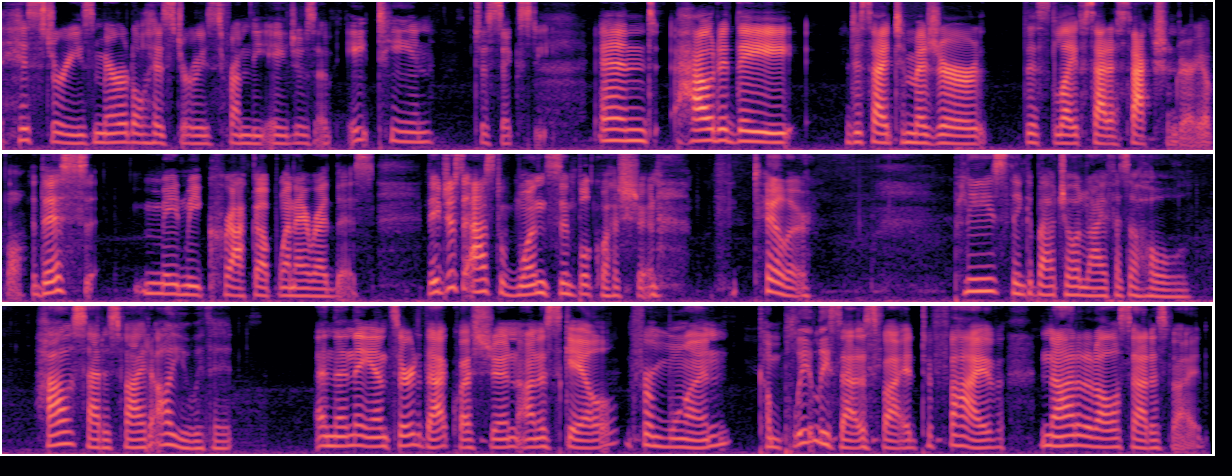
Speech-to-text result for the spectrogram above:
histories, marital histories from the ages of 18 to 60. And how did they decide to measure this life satisfaction variable? This made me crack up when I read this. They just asked one simple question Taylor, please think about your life as a whole. How satisfied are you with it? And then they answered that question on a scale from one completely satisfied to five, not at all satisfied.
